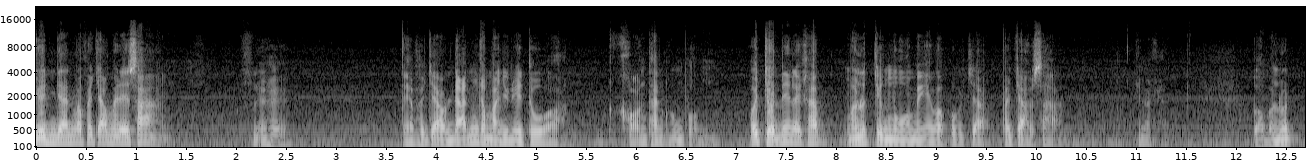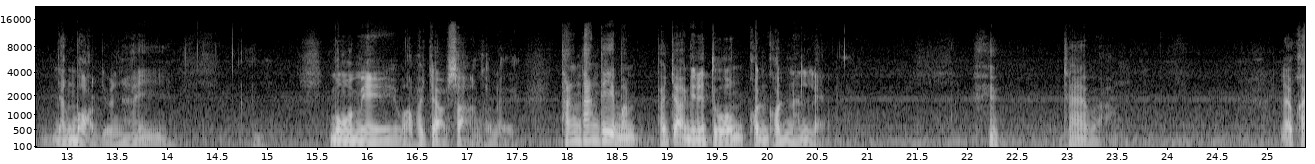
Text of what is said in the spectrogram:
ยืนยันว่าพระเจ้าไม่ได้สร้างแต่พระเจ้าดันเข้ามาอยู่ในตัวของท่านของผมเพราะจุดนี้เลยครับ มนุษย์จึงโมเมว่าพระเจ้าพระเจ้าสร้างเห็นไหมครับก็มนุษย์ยังบอดอยู่ไง โมเมว่าพระเจ้าสร้างซะเลย ทั้งทั้งที่มันพระเจ้าอยู่ในตัวของคนคนนั้นแหละ ใช่ป่ะแล้วใคร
